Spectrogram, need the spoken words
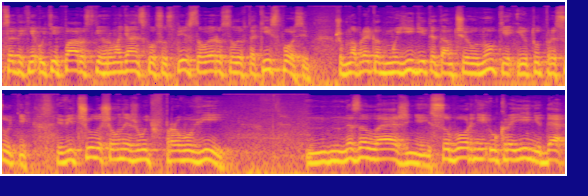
все-таки у ті паростки громадянського суспільства виростили в такий спосіб, щоб, наприклад, мої діти там чи онуки, і тут присутніх, відчули, що вони живуть в правовій, незалежній, соборній Україні, де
